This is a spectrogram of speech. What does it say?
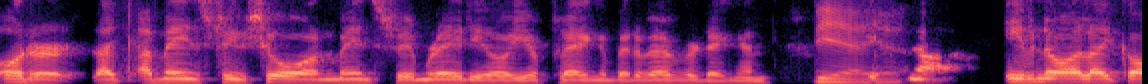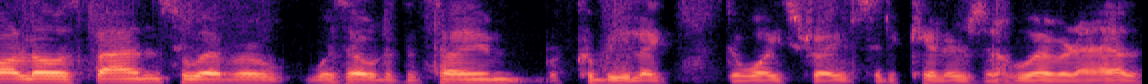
other like a mainstream show on mainstream radio, you're playing a bit of everything, and yeah, yeah. Not, even though I like all those bands, whoever was out at the time, it could be like the White Stripes or the Killers or whoever the hell.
